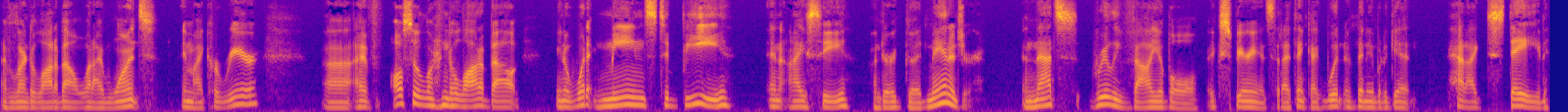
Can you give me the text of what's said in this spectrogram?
I've learned a lot about what I want in my career. Uh, I've also learned a lot about you know what it means to be an IC under a good manager, and that's really valuable experience that I think I wouldn't have been able to get had I stayed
